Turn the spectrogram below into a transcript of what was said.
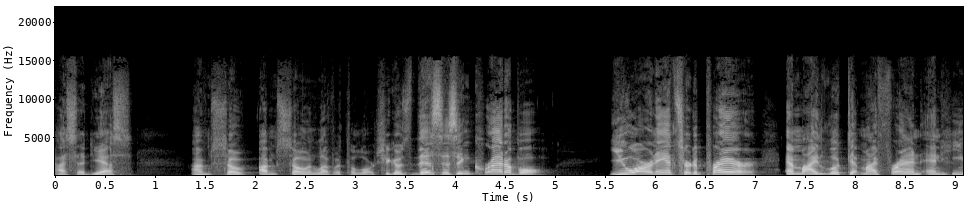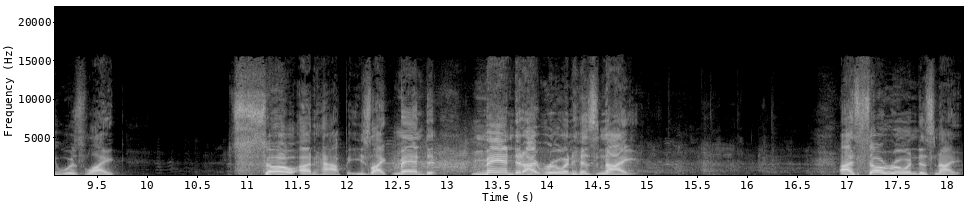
I said, Yes, I'm so, I'm so in love with the Lord. She goes, This is incredible. You are an answer to prayer. And I looked at my friend and he was like, so unhappy. He's like, man, did, man, did I ruin his night. I so ruined his night.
